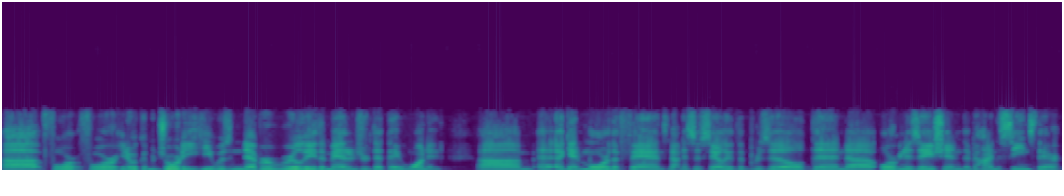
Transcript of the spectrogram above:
uh, for for you know a good majority, he was never really the manager that they wanted um, again, more the fans, not necessarily the Brazil than uh, organization behind the scenes there.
